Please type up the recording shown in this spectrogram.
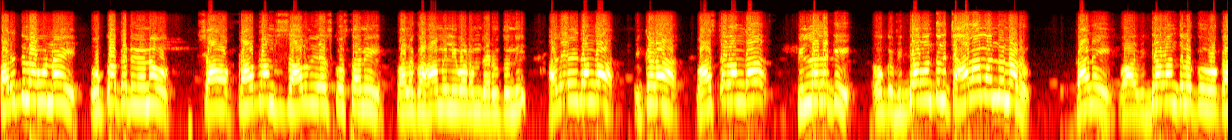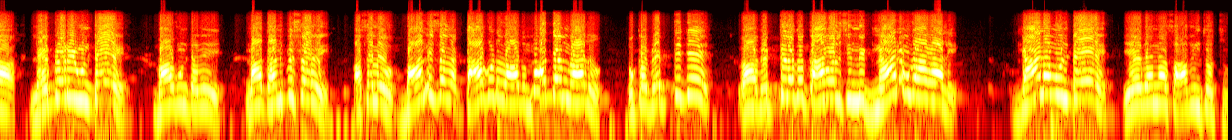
పరిధిలో ఉన్నాయి. ఒక్కొక్కటి నేను ప్రాబ్లమ్స్ సాల్వ్ చేసుకొస్తానని వాళ్ళకు హామీలు ఇవ్వడం జరుగుతుంది. అదేవిధంగా ఇక్కడ వాస్తవంగా పిల్లలకి ఒక విద్యావంతులు చాలా మంది ఉన్నారు. కానీ ఆ విద్యావంతులకు ఒక లైబ్రరీ ఉంటే బాగుంటది. నాకు అనిపిస్తుంది. అసలు బానిసగా తాగుడు కాదు మాధ్యం కాదు. ఒక వ్యక్తికి ఆ వ్యక్తులకు కావాల్సింది జ్ఞానం కావాలి. జ్ఞానం ఉంటే ఏదైనా సాధించవచ్చు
